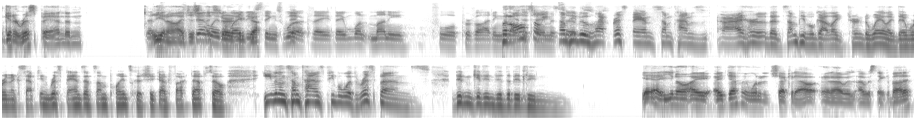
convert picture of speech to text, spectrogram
get a wristband, and That's- you know, I that's just- I generally the way these job. things work. They they want money for providing But also, entertainment some people who have wristbands sometimes I heard that some people got like turned away, like they weren't accepting wristbands at some points because shit got fucked up. So even sometimes people with wristbands didn't get into the building. yeah, you know, I, I definitely wanted to check it out, and I was I was thinking about it.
